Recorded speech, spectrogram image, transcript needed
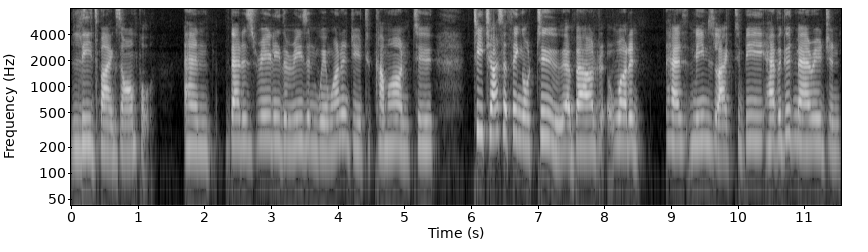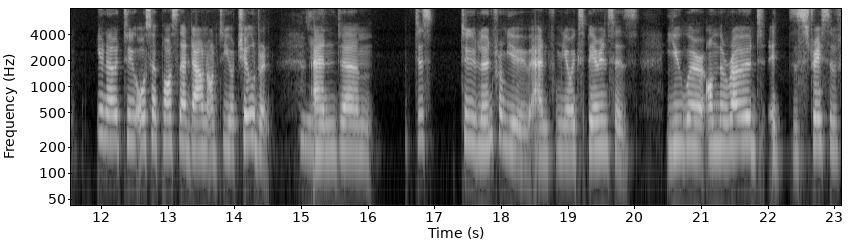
leads by example. And that is really the reason we wanted you to come on to teach us a thing or two about what it has means like to be have a good marriage and you know to also pass that down onto your children and um, just to learn from you and from your experiences. You were on the road, it, the stress of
